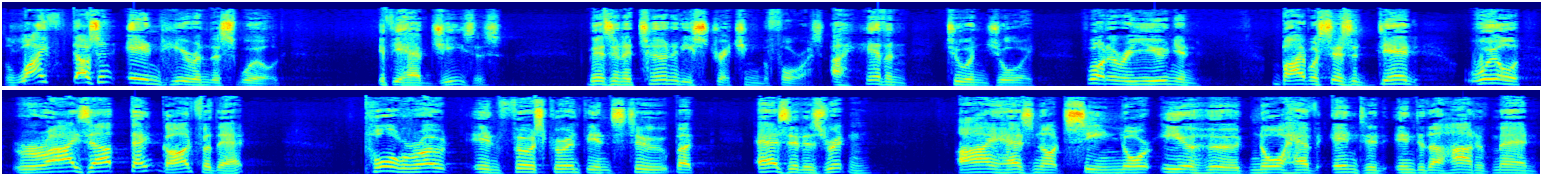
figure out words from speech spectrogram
Life doesn't end here in this world. If you have Jesus, there's an eternity stretching before us, a heaven to enjoy. What a reunion. Bible says the dead will rise up. Thank God for that. Paul wrote in 1 Corinthians 2, but as it is written, eye has not seen, nor ear heard, nor have entered into the heart of man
